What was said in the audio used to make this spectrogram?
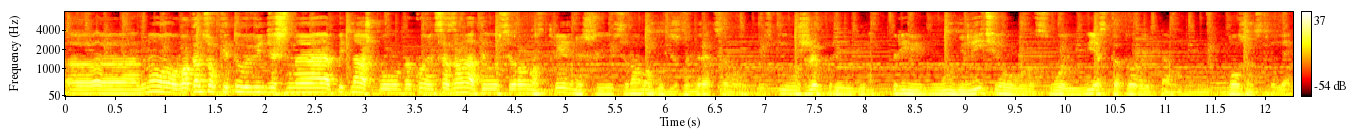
но в оконцовке ты увидишь на пятнашку какой-нибудь сазана, ты его все равно стрельнешь и все равно будешь забирать самого. То есть ты уже преувеличил свой вес, который там должен стрелять.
